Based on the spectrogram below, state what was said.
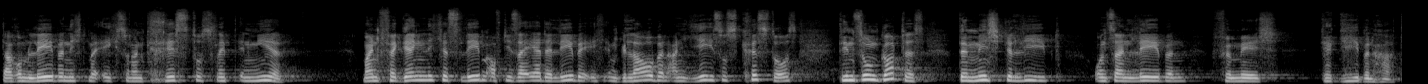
Darum lebe nicht mehr ich, sondern Christus lebt in mir. Mein vergängliches Leben auf dieser Erde lebe ich im Glauben an Jesus Christus, den Sohn Gottes, der mich geliebt und sein Leben für mich gegeben hat.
